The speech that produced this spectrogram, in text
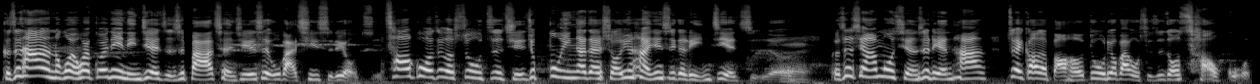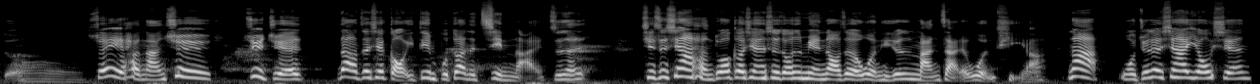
可是它的农委会规定临界值是八成，其实是五百七十六只，超过这个数字其实就不应该再收，因为它已经是一个临界值了。对。可是现在目前是连它最高的饱和度六百五十只都超过的，哦，所以很难去拒绝让这些狗一定不断的进来，只能。其实现在很多各县市都是面到这个问题，就是满载的问题啊。那我觉得现在优先，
